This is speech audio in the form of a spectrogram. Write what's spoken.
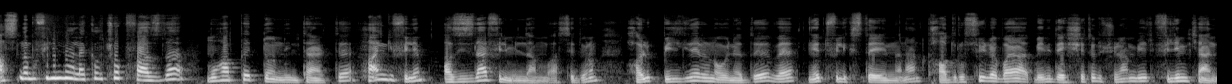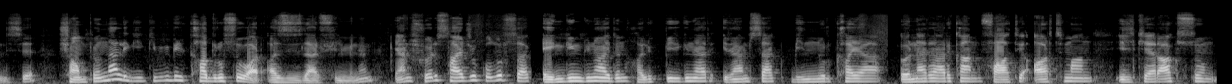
Aslında bu filmle alakalı çok fazla muhabbet döndü internette. Hangi film? Azizler filminden bahsediyorum. Haluk Bilginer'in oynadığı ve Netflix'te yayınlanan kadrosuyla bayağı beni dehşete düşüren bir film kendisi. Şampiyonlar Ligi gibi bir kadrosu var Azizler filminin. Yani şöyle sayacak olursak Engin Günaydın, Haluk Bilginer, İrem Sak, Binnur Kaya, Öner Erkan, Fatih Artman, İlker Aksum.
